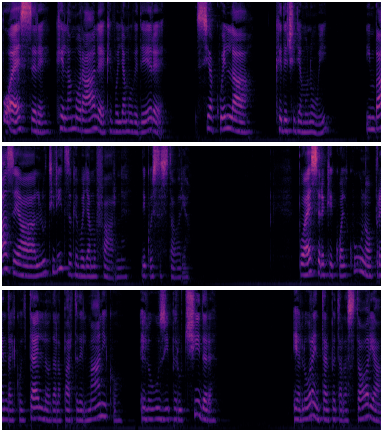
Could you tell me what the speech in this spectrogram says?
può essere che la morale che vogliamo vedere sia quella che decidiamo noi, in base all'utilizzo che vogliamo farne di questa storia. Può essere che qualcuno prenda il coltello dalla parte del manico e lo usi per uccidere e allora interpreta la storia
